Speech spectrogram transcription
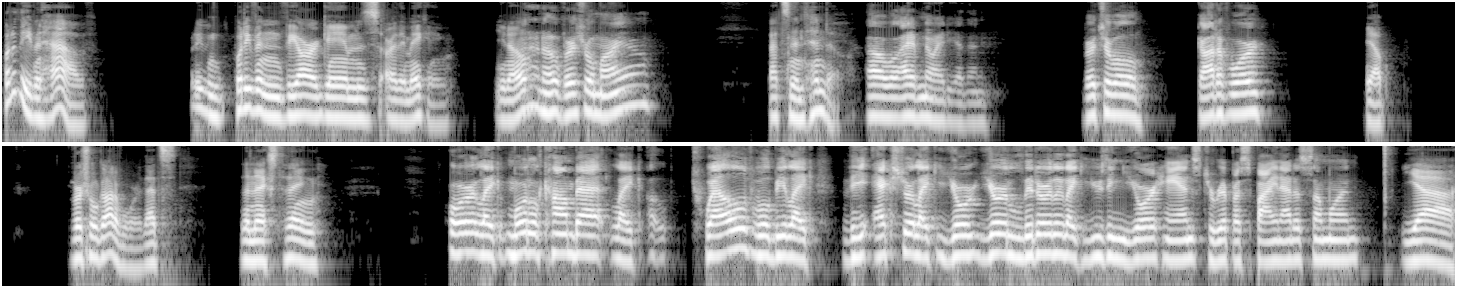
What do they even have? What even? What even VR games are they making? You know? I don't know. Virtual Mario. that's Nintendo. Oh well, I have no idea then. Virtual God of War. Yep. Virtual God of War. That's the next thing. or like Mortal Kombat like uh, 12 will be like the extra like you're you're literally like using your hands to rip a spine out of someone Yeah.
